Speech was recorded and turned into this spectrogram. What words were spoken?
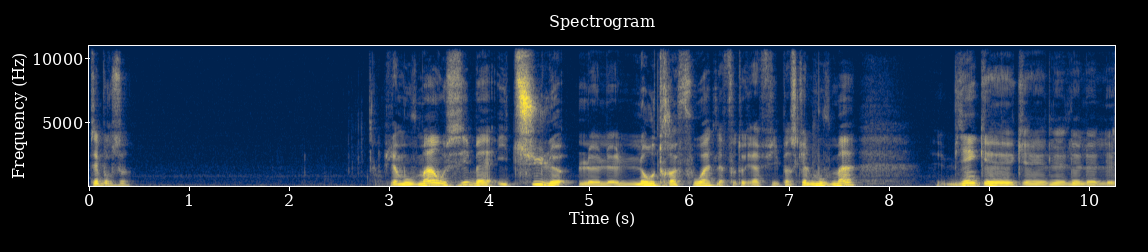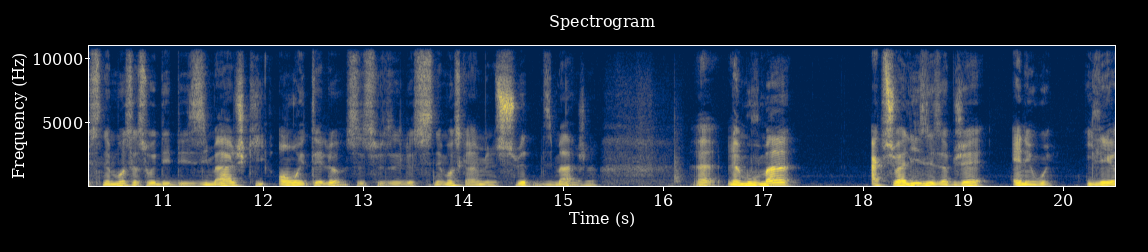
C'est pour ça. Le mouvement aussi, ben, il tue le- le- l'autrefois de la photographie. Parce que le mouvement, bien que, le, cinéma, ce soit des, images qui ont été là, le cinéma, c'est quand même une suite d'images. Euh, le mouvement actualise les objets anyway. Il les,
